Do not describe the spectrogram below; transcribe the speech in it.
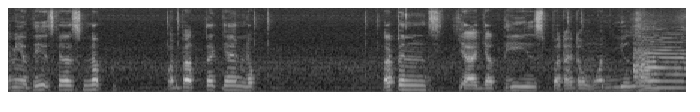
Any of these guys? Nope. What about that guy? Nope. Weapons? Yeah, I got these, but I don't want to use them.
